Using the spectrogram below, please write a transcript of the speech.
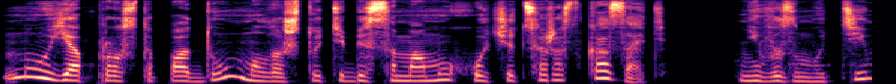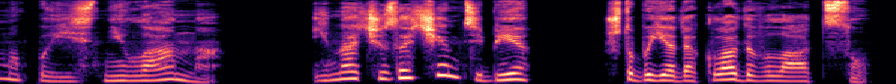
«Ну, я просто подумала, что тебе самому хочется рассказать», невозмутимо пояснила она. «Иначе зачем тебе, чтобы я докладывала отцу?»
